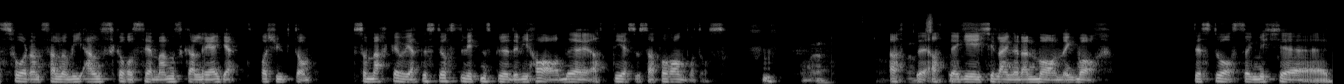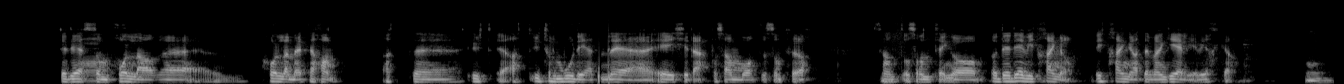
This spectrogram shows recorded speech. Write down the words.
sådan, selv om vi elsker å se mennesker leget fra sykdom, så merker vi at det største vitnesbyrdet vi har, det er at Jesus har forandret oss. At, at jeg er ikke lenger den mannen jeg var. Det står seg mye Det er det som holder, eh, holder meg til han. At, eh, ut, at utålmodigheten er, er, ikke der på samme måte som før. Sant? Og sånne ting. Og, og, det er det vi trenger. Vi trenger at evangeliet virker. Mm.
